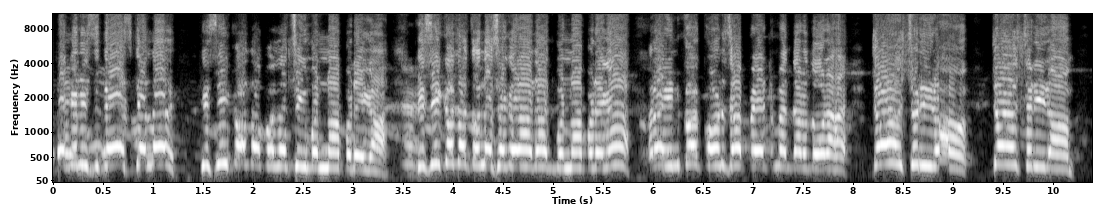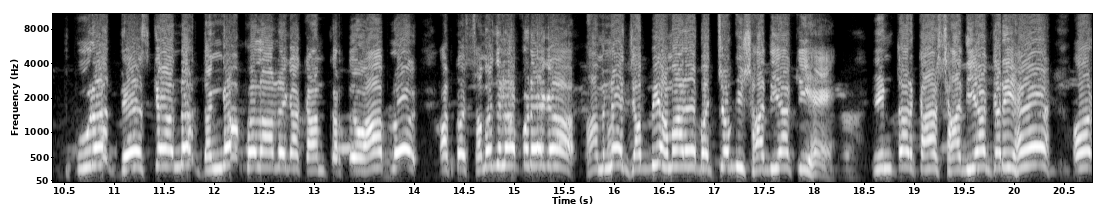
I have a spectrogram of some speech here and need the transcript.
लेकिन इस देश के अंदर किसी को तो भगत सिंह बनना पड़ेगा। किसी को तो चंद्रशेखर आज़ाद बनना पड़ेगा। अरे इनको कौन सा पेट में दर्द हो रहा है? जय श्री राम जय श्री राम। पूरा देश के अंदर दंगा फैलाने का काम करते हो आप लोग। आपको समझना पड़ेगा। हमने जब भी हमारे बच्चों की शादियाँ की हैं इंटर कास्ट शादियाँ करी हैं और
